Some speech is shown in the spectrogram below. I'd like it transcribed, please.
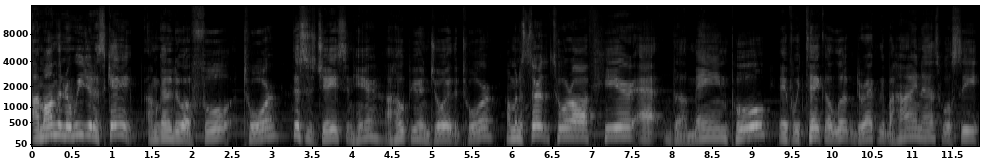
I'm on the Norwegian Escape. I'm gonna do a full tour. This is Jason here. I hope you enjoy the tour. I'm gonna start the tour off here at the main pool. If we take a look directly behind us, we'll see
